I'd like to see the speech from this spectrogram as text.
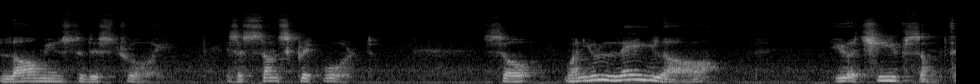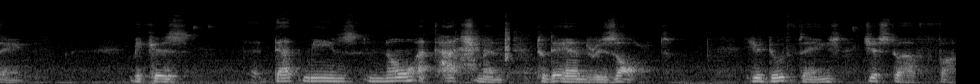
La means to destroy. It's a Sanskrit word. So when you lay law, you achieve something because that means no attachment to the end result. You do things just to have fun.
